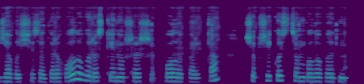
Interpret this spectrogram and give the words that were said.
я вище задер голову, розкинув ширше поле пальта, щоб ще й костюм було видно.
